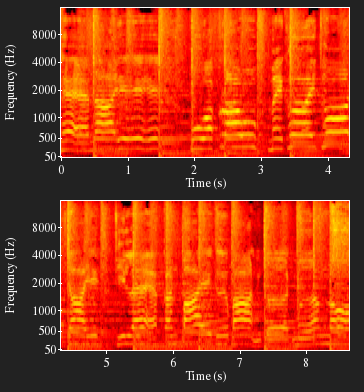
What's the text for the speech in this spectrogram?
แค่ไหน พวกเราไม่เคยท้อใจที่แลกกันไปคือบ้านเกิดเมืองนอน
